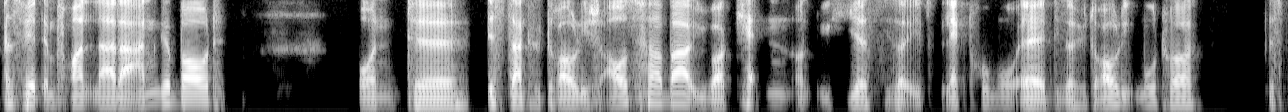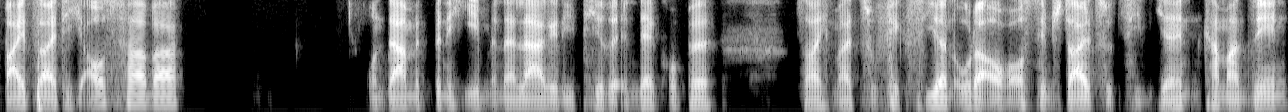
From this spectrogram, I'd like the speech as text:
Es wird im Frontlader angebaut und äh, ist dann hydraulisch ausfahrbar über Ketten. Und hier ist dieser, Elektro äh, dieser Hydraulikmotor, ist beidseitig ausfahrbar. Und damit bin ich eben in der Lage, die Tiere in der Gruppe, sage ich mal, zu fixieren oder auch aus dem Stall zu ziehen. Hier hinten kann man sehen,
